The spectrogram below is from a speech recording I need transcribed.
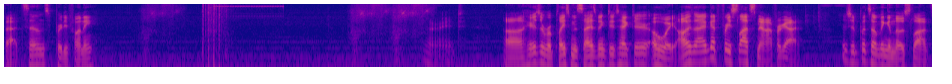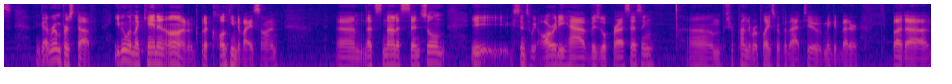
that sounds pretty funny. Alright. Uh, here's a replacement seismic detector. Oh wait, I got free slots now, I forgot. I should put something in those slots. I got room for stuff. Even with my cannon on, we could put a cloaking device on. Um, that's not essential since we already have visual processing. Um, should find a replacement for that too, make it better. But uh,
